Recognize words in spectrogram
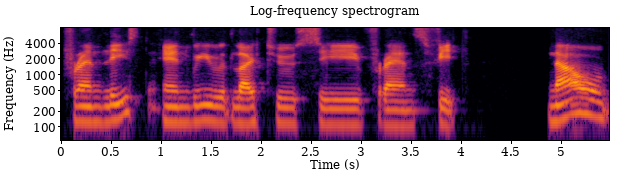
friend list and we would like to see friends feed. Now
